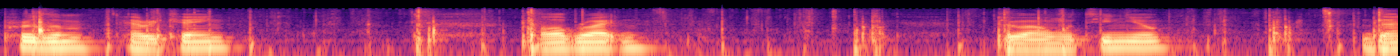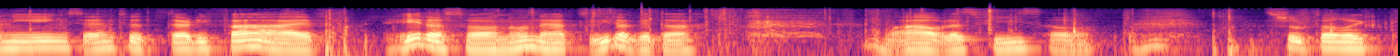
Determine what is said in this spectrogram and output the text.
Prizm, Harry Kane. Albrighton. Joao Moutinho. Danny Ings to 35. Ederson, und er hat wieder gedacht. wow, das ist fies, aber schon verrückt.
